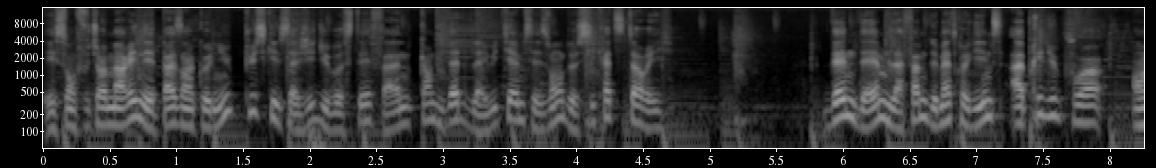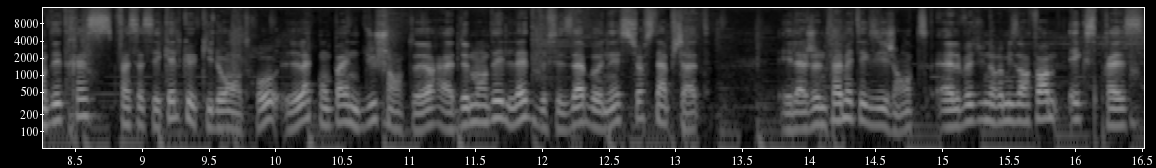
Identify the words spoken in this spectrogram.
Et son futur mari n'est pas inconnu puisqu'il s'agit du beau Stéphane, candidat de la 8 saison de Secret Story. Demdem, la femme de Maître Gims, a pris du poids. En détresse face à ses quelques kilos en trop, la compagne du chanteur a demandé l'aide de ses abonnés sur Snapchat. Et la jeune femme est exigeante, elle veut une remise en forme express.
